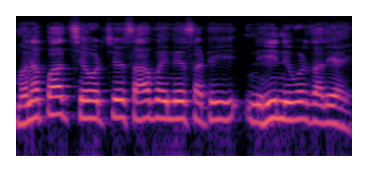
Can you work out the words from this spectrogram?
मनपात शेवटचे सहा महिन्यासाठी ही निवड झाली आहे.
